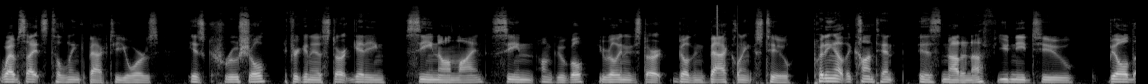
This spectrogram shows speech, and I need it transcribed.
websites to link back to yours is crucial if you're going to start getting seen online, seen on Google. You really need to start building backlinks too. Putting out the content is not enough. You need to build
